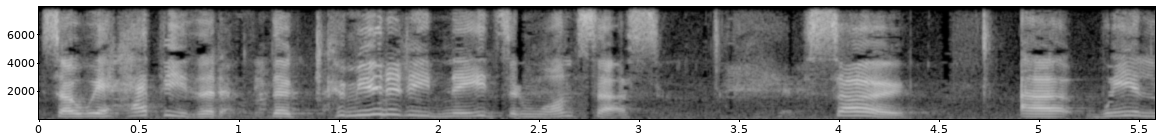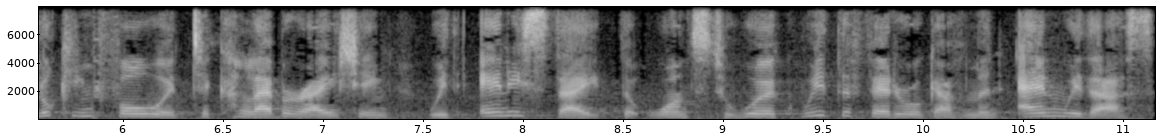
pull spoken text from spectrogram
so we're happy that the community needs and wants us. So, uh, we're looking forward to collaborating with any state that wants to work with the federal government and with us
